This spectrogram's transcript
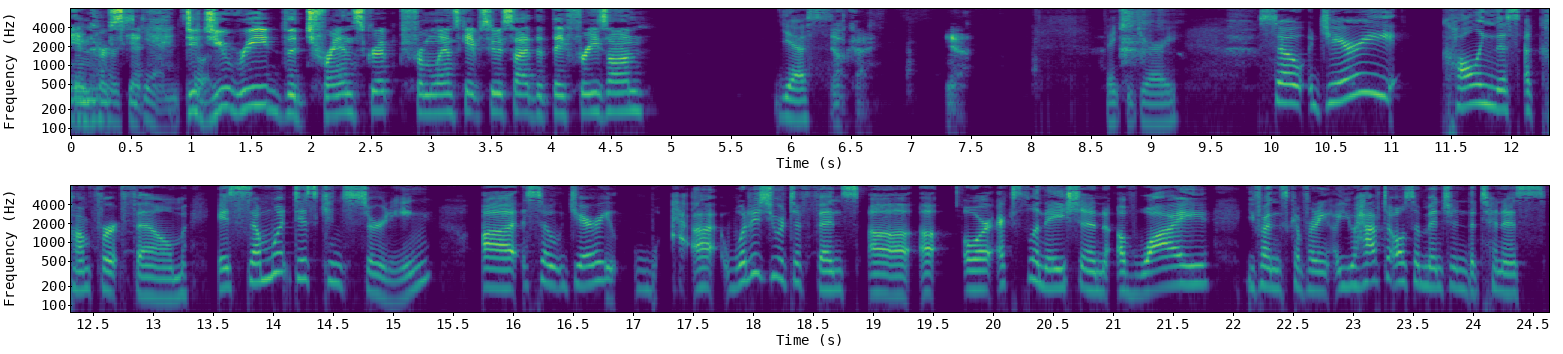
In in, her skin. skin, Did So- you read the transcript from Landscape Suicide that they freeze on? yes Okay. Yeah. Thank you jerry so jerry calling this a comfort film is somewhat disconcerting uh so jerry uh, what is your defense uh, uh or explanation of why you find this comforting you have to also mention the tennis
